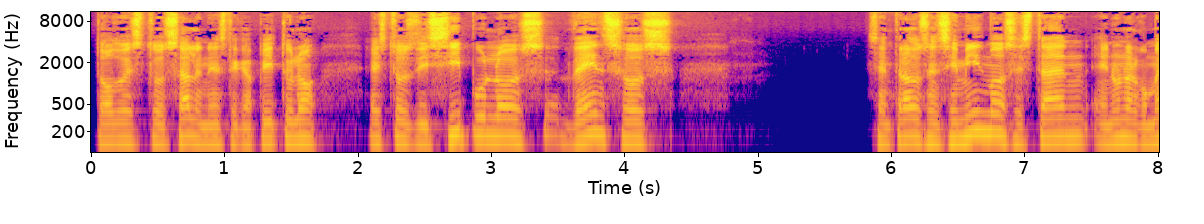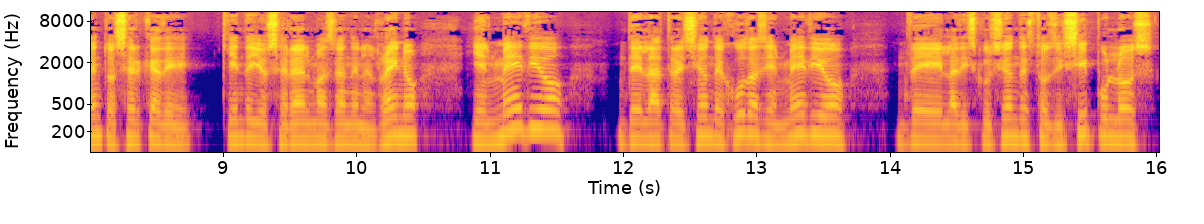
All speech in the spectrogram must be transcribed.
Todo esto sale en este capítulo. Estos discípulos densos, centrados en sí mismos, están en un argumento acerca de quién de ellos será el más grande en el reino. Y en medio de la traición de Judas y en medio de la discusión de estos discípulos,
